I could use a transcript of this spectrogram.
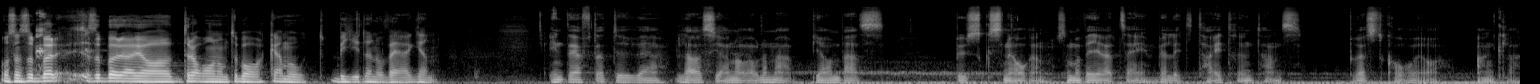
Och sen så, bör, så börjar jag dra honom tillbaka mot bilen och vägen. Inte efter att du eh, lösgör några av de här björnbärsbusksnåren som har virat sig väldigt tajt runt hans bröstkorg och anklar.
